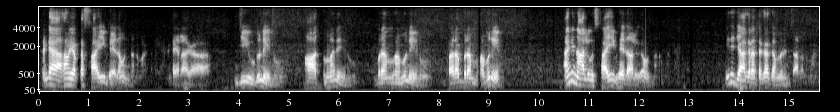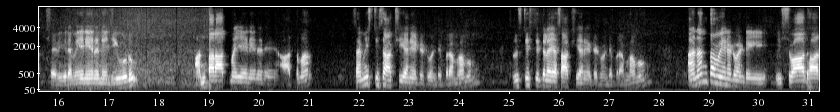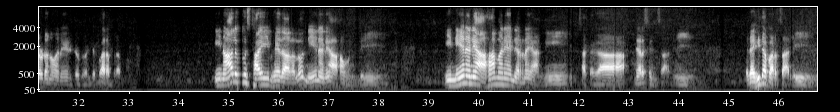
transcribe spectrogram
అంటే అహం యొక్క స్థాయి భేదం ఉందన్నమాట. అంటే ఎలాగా జీవుడు నేను ఆత్మ నేను బ్రహ్మము నేను పరబ్రహ్మము నేను అని నాలుగు స్థాయి భేదాలుగా ఉందన్నమాట ఇది జాగ్రత్తగా గమనించాలన్నమాట. శరీరమే నేననే జీవుడు అంతరాత్మయే నేననే ఆత్మ సమిష్టి సాక్షి అనేటటువంటి బ్రహ్మము సృష్టి స్థితిలయ సాక్షి అనేటటువంటి బ్రహ్మము అనంతమైనటువంటి విశ్వాధారుడను అనేటటువంటి పరబ్రహ్మ ఈ నాలుగు స్థాయి భేదాలలో నేననే అహం ఉంది. ఈ నేననే అహం అనే నిర్ణయాన్ని చక్కగా నిరసించాలి. రహితపరచాలి.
